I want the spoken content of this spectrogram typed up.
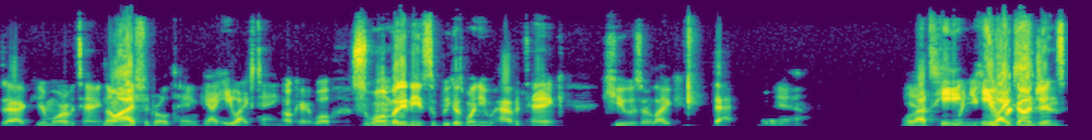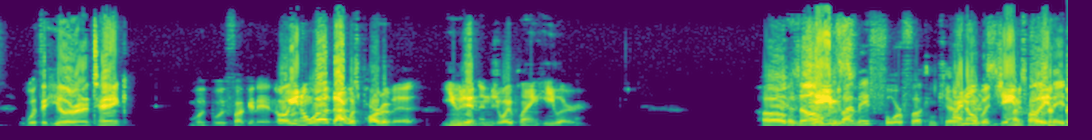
Zack, you're more of a tank. No, I should roll tank. Yeah, he likes tank. Okay. Well, somebody needs to because when you have a tank, queues are like that. Yeah. Well, Yeah. that's he. when you he queue likes. for dungeons with a healer and a tank, we, we fucking in. Oh, you know what? That was part of it. You Hmm. didn't enjoy playing healer. Uh, oh 'Cause no, James- because I made four fucking characters. I know, but James I probably played-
